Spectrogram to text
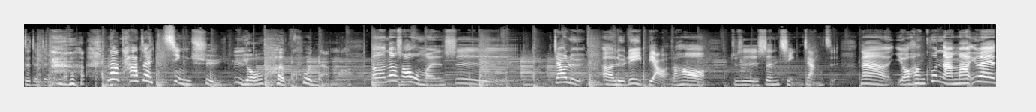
对对对对。那他在进去有很困难吗？嗯、呃，那时候我们是交履呃履历表，然后就是申请这样子。那有很困难吗？因为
